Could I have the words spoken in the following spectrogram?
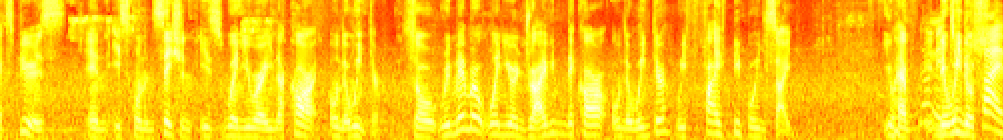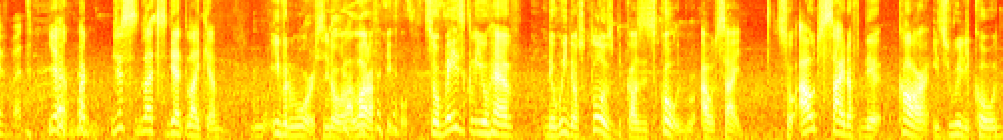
experience in its condensation is when you are in a car on the winter. So remember when you're driving the car on the winter with five people inside. You have no the windows. five, but yeah, but just let's get like a, even worse. You know, a lot of people. So basically, you have the windows closed because it's cold outside. So outside of the car it's really cold.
